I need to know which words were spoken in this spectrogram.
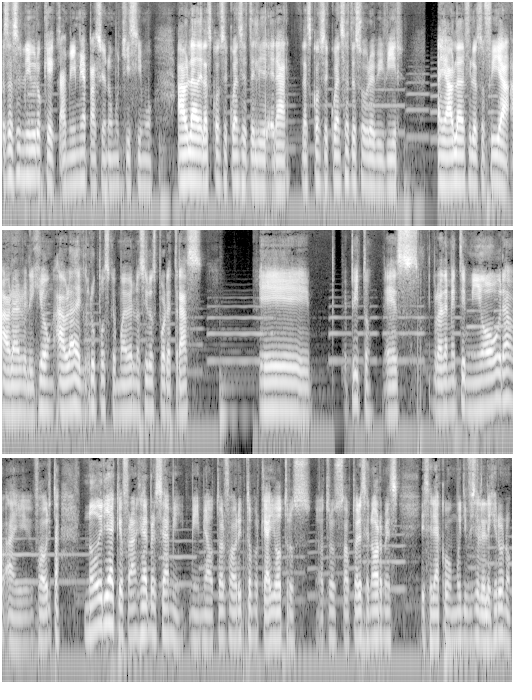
Este es un libro que a mí me apasionó muchísimo. Habla de las consecuencias de liderar, las consecuencias de sobrevivir. Ahí habla de filosofía, habla de religión, habla de grupos que mueven los hilos por detrás. Eh, repito, es probablemente mi obra eh, favorita. No diría que Frank Herbert sea mi, mi, mi, autor favorito porque hay otros, otros autores enormes y sería como muy difícil elegir uno.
